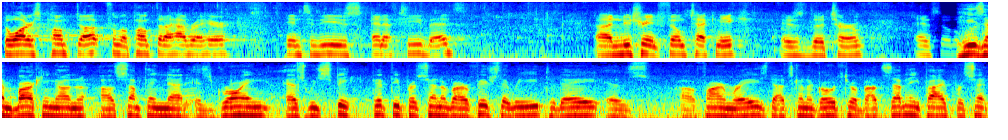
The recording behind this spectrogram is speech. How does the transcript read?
the water's pumped up from a pump that I have right here into these NFT beds. Uh, nutrient film technique is the term. And so He's embarking on uh, something that is growing as we speak. 50% of our fish that we eat today is uh, farm raised. That's going to go to about 75%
